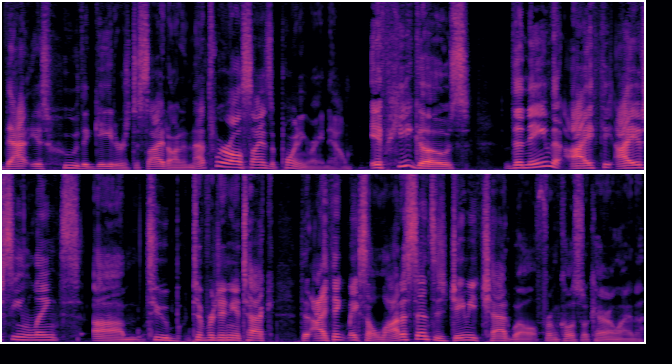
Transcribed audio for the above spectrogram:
that is who the Gators decide on, and that's where all signs are pointing right now. If he goes, the name that I think I have seen linked um, to to Virginia Tech that I think makes a lot of sense is Jamey Chadwell from Coastal Carolina.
